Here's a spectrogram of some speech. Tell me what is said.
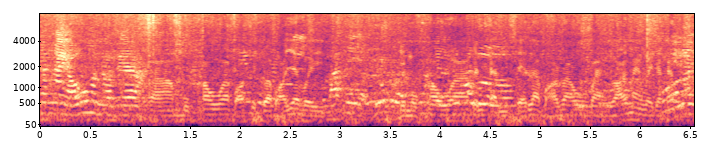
và một khâu à, bỏ thịt và bỏ gia vị. Thì một khâu à, bên cạnh sẽ là bỏ rau và gói mang về cho khách.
